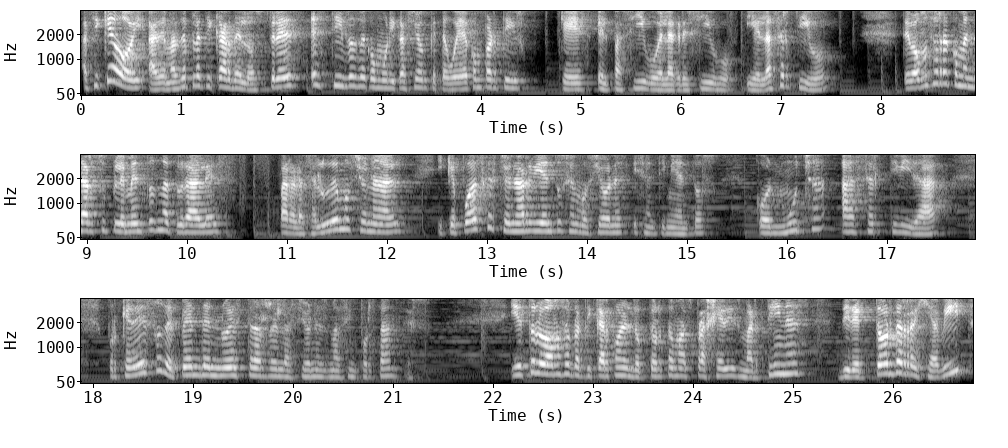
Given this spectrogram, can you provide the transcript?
Así que hoy, además de platicar de los tres estilos de comunicación que te voy a compartir, que es el pasivo, el agresivo y el asertivo, te vamos a recomendar suplementos naturales para la salud emocional y que puedas gestionar bien tus emociones y sentimientos con mucha asertividad, porque de eso dependen nuestras relaciones más importantes. Y esto lo vamos a platicar con el doctor Tomás Pragedis Martínez, director de Regiavit.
